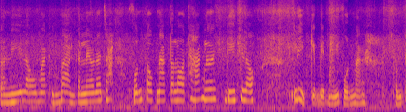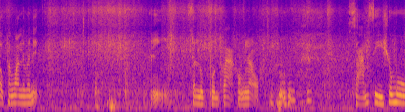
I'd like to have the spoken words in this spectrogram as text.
ตอนนี้เรามาถึงบ้านกันแล้วนะจ๊ะ ฝนตกหนักตลอดทางเลย ดีที่เรารีบเก็บเบ็ดหนีฝนมา ฝนตกทั้งวันเลยวันนี้ สรุปผลป่าของเราสามสี่ชั่วโมง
